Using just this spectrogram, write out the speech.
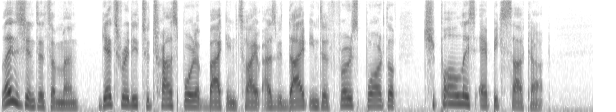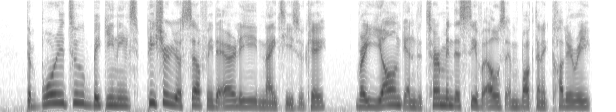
ladies and gentlemen, get ready to transport us back in time as we dive into the first part of Chipotle's epic saga. The burrito beginnings, picture yourself in the early 90s, okay? Very young and determined Steve Ells embarked on a culinary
